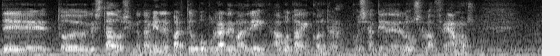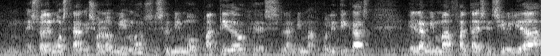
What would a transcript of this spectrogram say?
de todo el Estado, sino también el Partido Popular de Madrid ha votado en contra, cosa que de luego se lo afeamos. Mm, Esto demuestra que son los mismos, es el mismo partido, es las mismas políticas, es la misma falta de sensibilidad,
